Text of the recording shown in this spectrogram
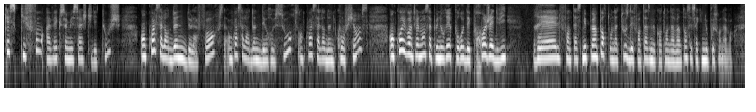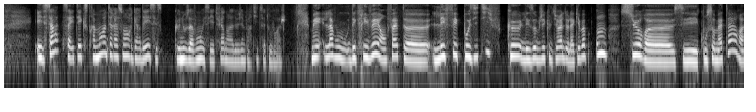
qu'est-ce qu'ils font avec ce message qui les touche En quoi ça leur donne de la force En quoi ça leur donne des ressources En quoi ça leur donne confiance En quoi éventuellement ça peut nourrir pour eux des projets de vie réels, fantasmés, peu importe, on a tous des fantasmes quand on a 20 ans, c'est ça qui nous pousse en avant. Et ça, ça a été extrêmement intéressant à regarder que nous avons essayé de faire dans la deuxième partie de cet ouvrage. Mais là, vous décrivez en fait euh, l'effet positif que les objets culturels de la K-pop ont sur euh, ces consommateurs,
